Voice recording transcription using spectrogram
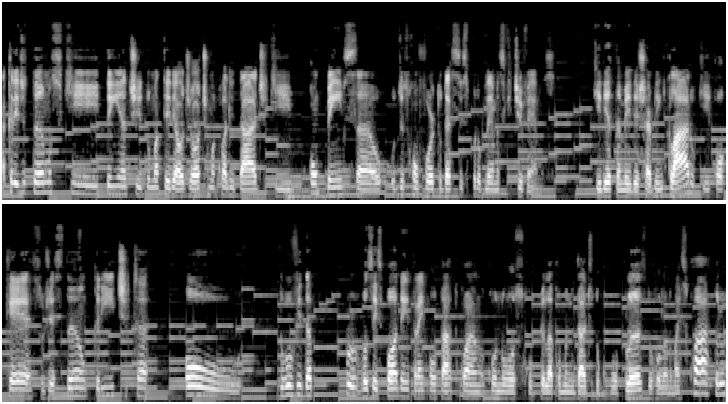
acreditamos que tenha tido material de ótima qualidade que compensa o desconforto desses problemas que tivemos. Queria também deixar bem claro que qualquer sugestão, crítica ou dúvida vocês podem entrar em contato a, conosco pela comunidade do Google Plus, do Rolando Mais 4,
